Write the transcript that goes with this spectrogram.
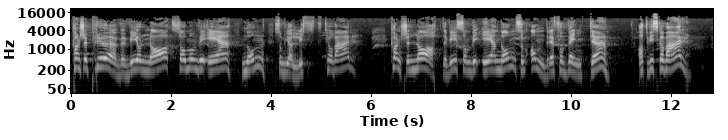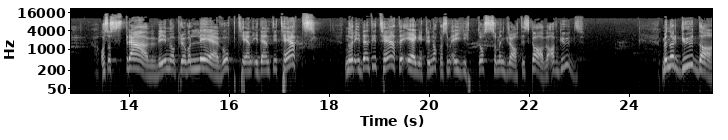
Kanskje prøver vi å late som om vi er noen som vi har lyst til å være. Kanskje later vi som vi er noen som andre forventer at vi skal være. Og så strever vi med å prøve å leve opp til en identitet når identitet er egentlig noe som er gitt oss som en gratis gave av Gud. Men når Gud da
